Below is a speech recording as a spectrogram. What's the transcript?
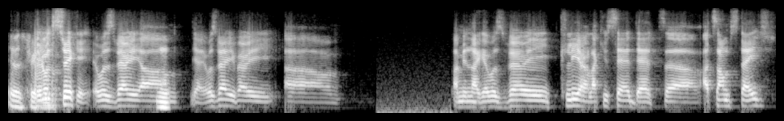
It was tricky. it was tricky. It was very um, Mm. yeah, it was very very. Um, I mean, like it was very clear, like you said, that uh, at some stage,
